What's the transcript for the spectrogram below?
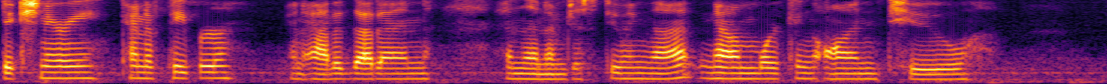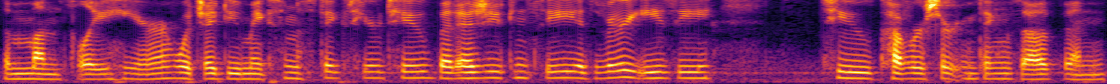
dictionary kind of paper and added that in. And then I'm just doing that. Now I'm working on to the monthly here, which I do make some mistakes here too. But as you can see, it's very easy to cover certain things up and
